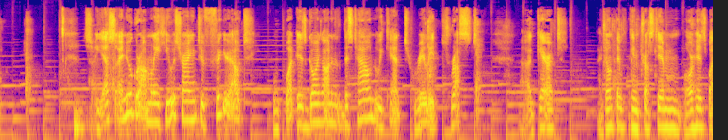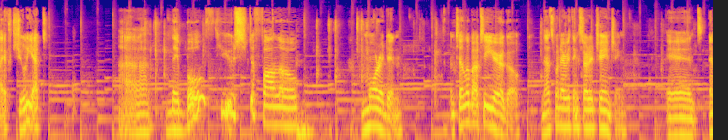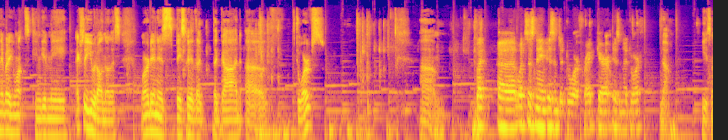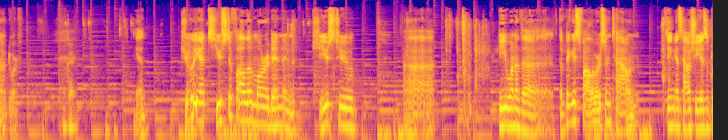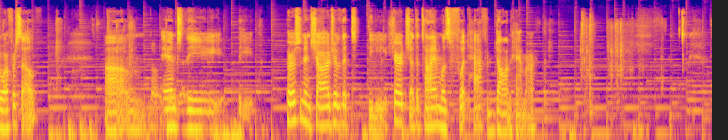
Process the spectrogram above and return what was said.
so "Yes, I knew Gromley. He was trying to figure out what is going on in this town. We can't really trust uh, Garrett. I don't think we can trust him or his wife Juliet. Uh, they both used to follow Moradin." until about a year ago. And that's when everything started changing. And anybody who wants can give me. Actually, you would all know this. Moradin is basically the, the god of dwarves. Um, But uh, what's his name? Isn't a dwarf, right? Garrett isn't a dwarf. No, he's not a dwarf. Okay. Yeah. Juliet used to follow Moradin, and she used to uh, be one of the the biggest followers in town, seeing as how she is a dwarf herself. Um, and the the person in charge of the t- the church at the time was Foot Half Dawnhammer.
